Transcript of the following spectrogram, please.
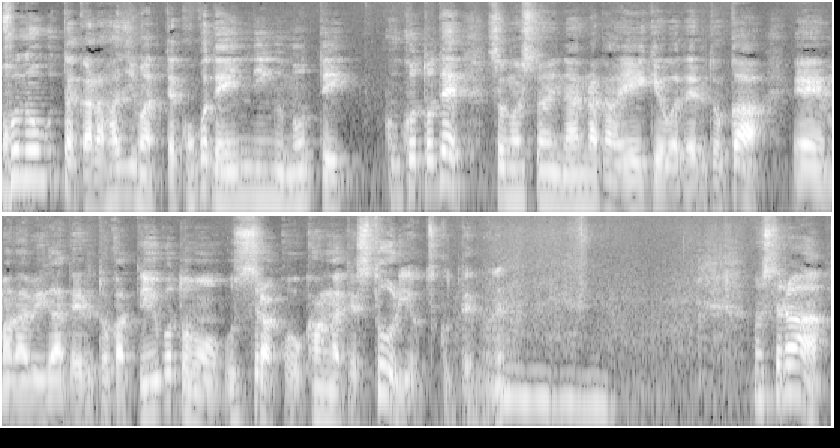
この歌から始まってここでエンディング持っていくことでその人に何らかの影響が出るとか、えー学びが出るとかっていうこともうっすらこう考えてストーリーを作ってるのね、うんうんそしたら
